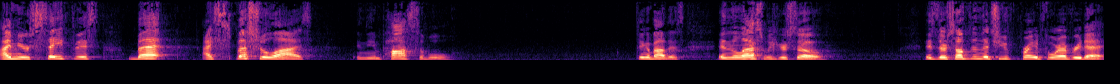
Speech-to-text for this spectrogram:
I'm your safest bet. I specialize in the impossible. Think about this. In the last week or so, is there something that you've prayed for every day?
